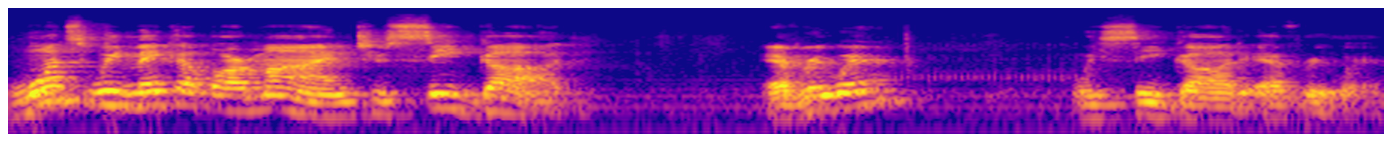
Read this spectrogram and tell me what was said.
Once we make up our mind to see God everywhere, we see God everywhere.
